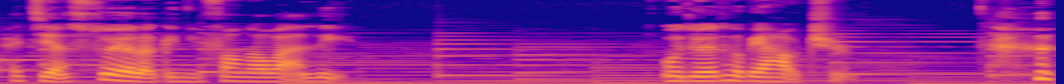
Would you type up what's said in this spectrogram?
还剪碎了给你放到碗里，我觉得特别好吃。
